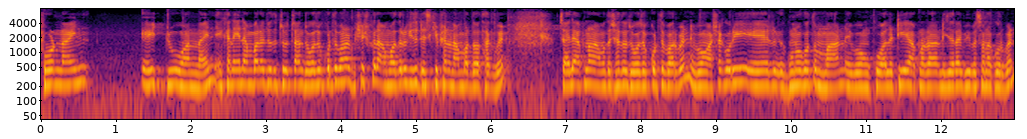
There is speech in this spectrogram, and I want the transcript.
four nine eight two one nine. এখানে এই নাম্বারে যদি চান যোগাযোগ করতে পারেন, বিশেষ করে আমাদেরও কিছু ডিসক্রিপশানে নাম্বার দেওয়া থাকবে। চাইলে আপনারা আমাদের সাথে যোগাযোগ করতে পারবেন এবং আশা করি এর গুণগত মান এবং কোয়ালিটি আপনারা নিজেরাই বিবেচনা করবেন।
